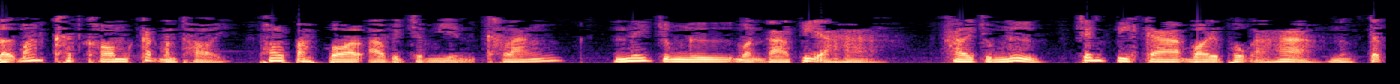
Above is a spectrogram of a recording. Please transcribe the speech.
ដោយបានខិតខំកាត់បន្ថយផលប៉ះពាល់អវិជ្ជមានខ្លាំងនៃជំងឺបណ្ដាលពីអាហារហើយជំងឺចេញពីការបរិភោគអាហារនិងទឹក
